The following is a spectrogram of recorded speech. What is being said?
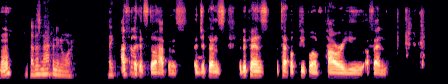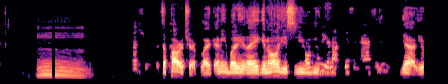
Hmm? That doesn't happen anymore. Like I feel like it still happens. It depends. It depends the type of people of power you offend. mm, That's true. It's a power trip. Like anybody, like you know, you you Or you who you're not kissing ass yeah, you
